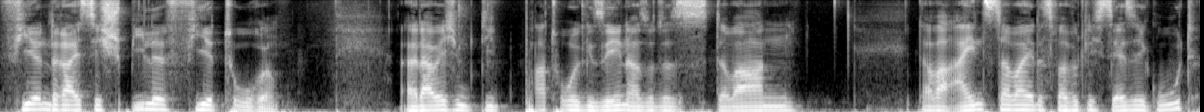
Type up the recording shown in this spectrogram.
34 Spiele, 4 Tore. Äh, da habe ich die paar Tore gesehen. Also das, da waren da war eins dabei, das war wirklich sehr, sehr gut.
